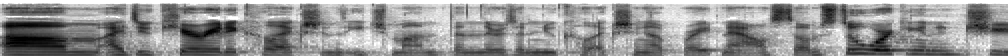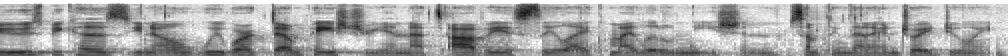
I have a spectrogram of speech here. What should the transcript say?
Um, I do curated collections each month, and there's a new collection up right now. So I'm still working in shoes because you know we work down pastry, and that's obviously like my little niche and something that I enjoy doing.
